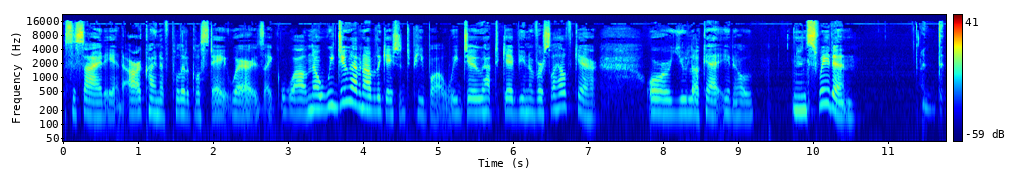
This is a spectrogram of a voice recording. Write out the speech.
society and our kind of political state where it's like well no we do have an obligation to people. We do have to give universal health care. Or you look at you know in Sweden th-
